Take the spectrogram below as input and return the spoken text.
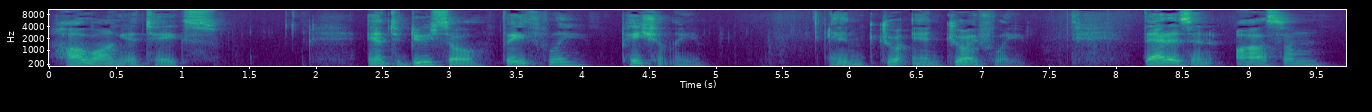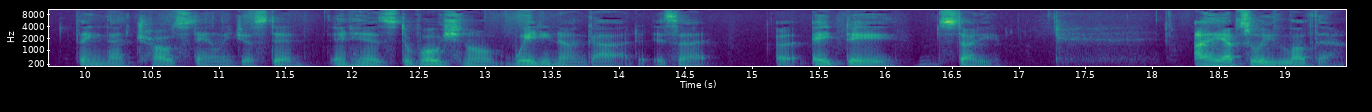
how long it takes, and to do so faithfully, patiently, and, jo- and joyfully. That is an awesome thing that Charles Stanley just did in his devotional Waiting on God. It's a, a eight day study. I absolutely love that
